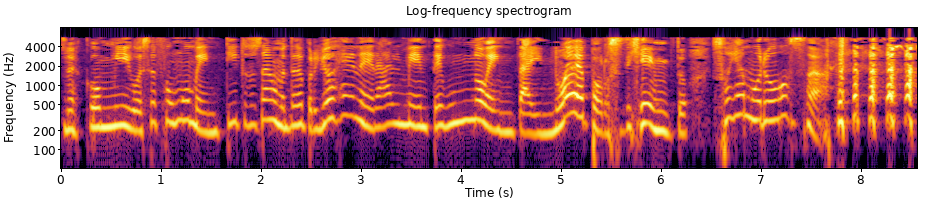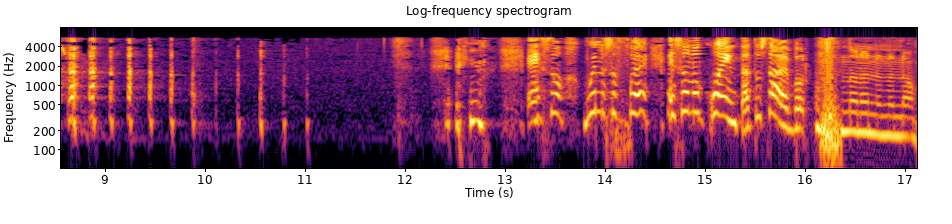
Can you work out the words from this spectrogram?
no es conmigo. Eso fue un momentito, tú sabes, un momentito, pero yo generalmente, un 99%, soy amorosa. Eso, bueno, eso fue, eso no cuenta, tú sabes, por, no, no, no, no, no.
